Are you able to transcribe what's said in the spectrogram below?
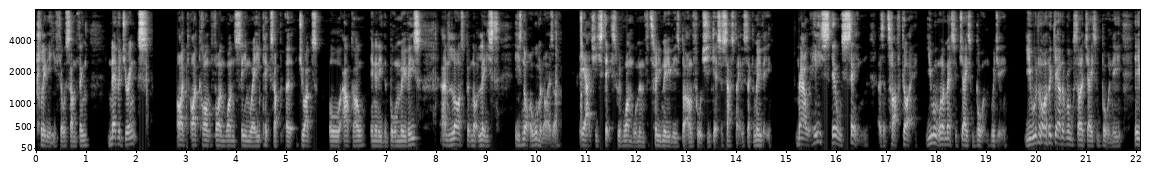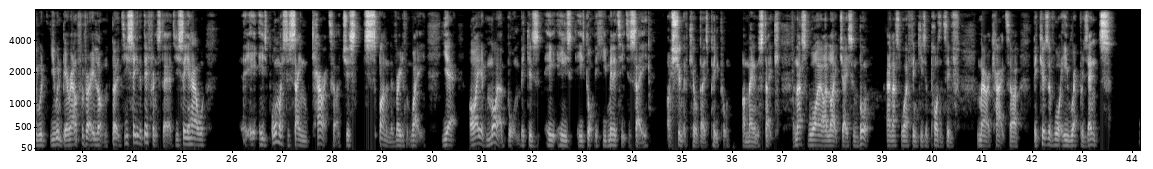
clearly he feels something. Never drinks. I, I can't find one scene where he picks up uh, drugs or alcohol in any of the Bourne movies. And last but not least, he's not a womanizer. He actually sticks with one woman for two movies, but unfortunately gets assassinated in the second movie. Now he's still seen as a tough guy. You wouldn't want to mess with Jason Bourne, would you? You wouldn't want to get on the wrong side of Jason Bourne. He he would you wouldn't be around for very long. But do you see the difference there? Do you see how he's almost the same character, just spun in a very different way? Yet I admire Bourne because he, he's he's got the humility to say, I shouldn't have killed those people. I made a mistake. And that's why I like Jason Bourne. And that's why I think he's a positive Mara character because of what he represents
